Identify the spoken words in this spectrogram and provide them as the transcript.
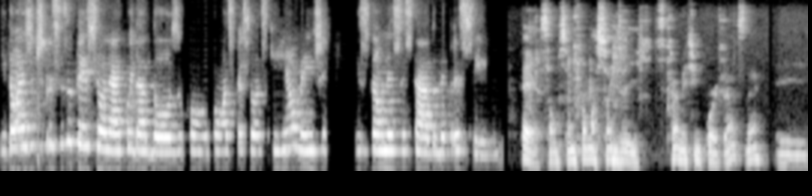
Então, a gente precisa ter esse olhar cuidadoso com, com as pessoas que realmente estão nesse estado depressivo. É, são, são informações aí extremamente importantes, né? E,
